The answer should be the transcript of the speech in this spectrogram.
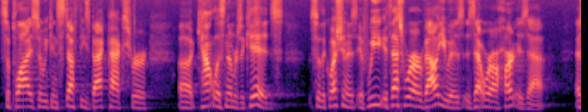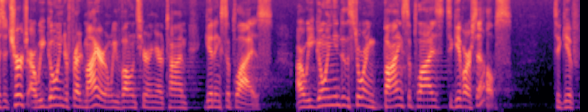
supplies so we can stuff these backpacks for uh, countless numbers of kids. So the question is, if, we, if that's where our value is, is that where our heart is at? As a church, are we going to Fred Meyer and we volunteering our time getting supplies? Are we going into the store and buying supplies to give ourselves? To give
